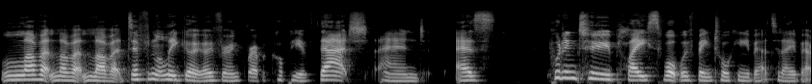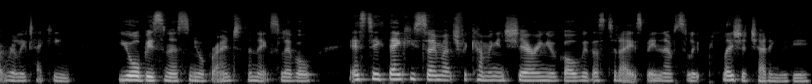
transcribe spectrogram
Love it, love it, love it. Definitely go over and grab a copy of that. And as put into place what we've been talking about today about really taking your business and your brand to the next level. Estie, thank you so much for coming and sharing your goal with us today. It's been an absolute pleasure chatting with you.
